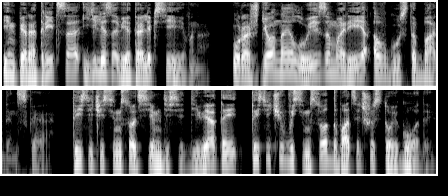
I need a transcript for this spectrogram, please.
Императрица Елизавета Алексеевна, урожденная Луиза Мария Августа Баденская, 1779-1826 годы.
